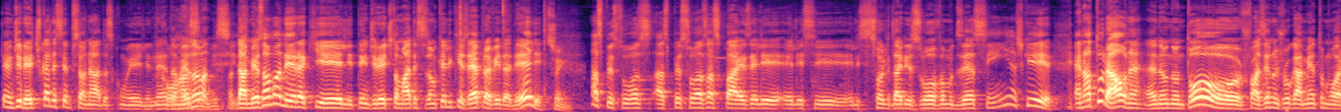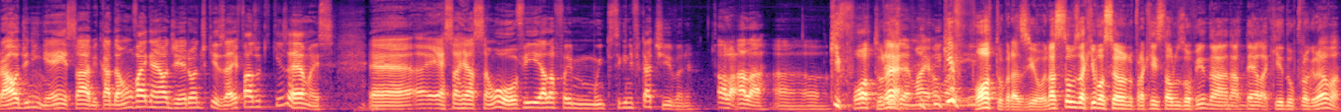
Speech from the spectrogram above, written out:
têm o direito de ficar decepcionadas com ele, né? Com Da razão, mesma, da mesma maneira que ele tem direito de tomar a decisão que ele quiser para a vida dele, Sim. as pessoas, as pessoas às quais ele, ele, se, ele se solidarizou, vamos dizer assim, acho que é natural, né? Eu não, não tô fazendo julgamento moral de ninguém, sabe? Cada um vai ganhar o dinheiro onde quiser e faz o que quiser, mas é, essa reação houve e ela foi muito significativa, né? Olha lá. Olha lá. a- a- Que foto, né? e Que foto, Brasil. Nós estamos aqui mostrando, para quem está nos ouvindo na, na tela aqui do programa,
